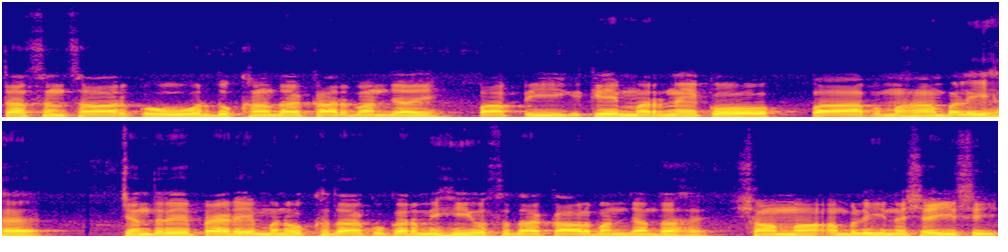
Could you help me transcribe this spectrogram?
ਤਾਂ ਸੰਸਾਰ ਘੋਰ ਦੁੱਖਾਂ ਦਾ ਘਰ ਬਣ ਜਾਏ। ਪਾਪੀ ਕੇ ਮਰਨੇ ਕੋ ਪਾਪ ਮਹਾਬਲੀ ਹੈ। ਚੰਦਰੇ ਭੈੜੇ ਮਨੁੱਖ ਦਾ ਕੁਕਰਮ ਹੀ ਉਸ ਦਾ ਕਾਲ ਬਣ ਜਾਂਦਾ ਹੈ। ਸ਼ਾਮਾ ਅੰਬਲੀ ਨਸ਼ਈ ਸੀ।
